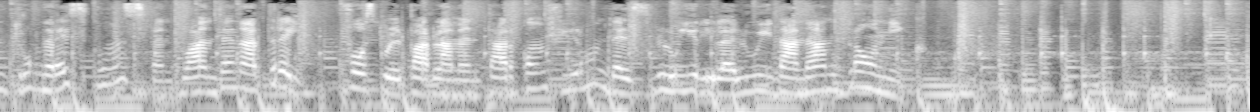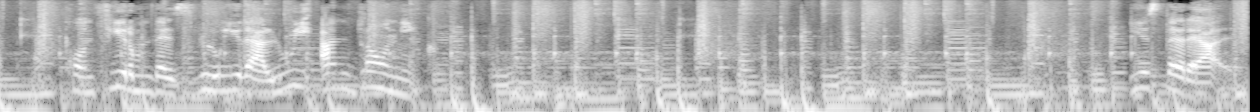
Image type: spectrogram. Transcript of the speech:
Într-un răspuns pentru Antena 3, fostul parlamentar confirm dezvluirile lui Dan Andronic. Confirm dezvluirea lui Andronic. Este real.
